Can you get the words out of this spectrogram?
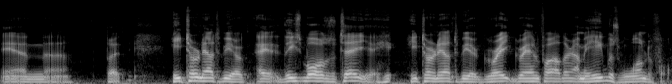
And uh, but he turned out to be a. eh, These boys will tell you he, he turned out to be a great grandfather. I mean, he was wonderful.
